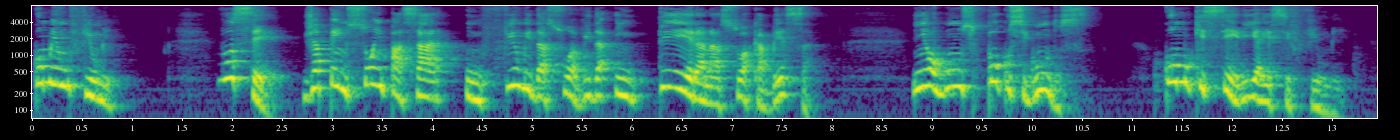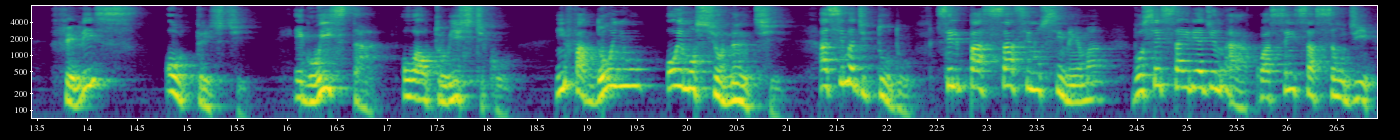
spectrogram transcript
como em um filme. Você já pensou em passar um filme da sua vida inteira na sua cabeça? Em alguns poucos segundos? Como que seria esse filme? Feliz ou triste, egoísta ou altruístico, enfadonho ou emocionante. Acima de tudo, se ele passasse no cinema, você sairia de lá com a sensação de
